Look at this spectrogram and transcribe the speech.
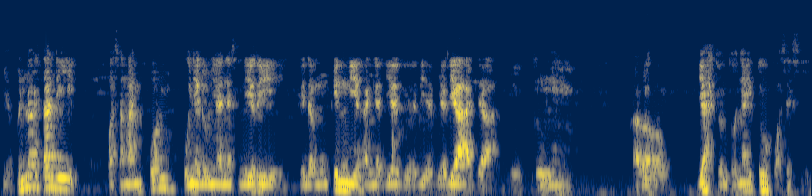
ya benar tadi pasangan pun punya dunianya sendiri. Tidak mungkin dia hanya dia dia dia dia dia aja gitu. Kalau ya contohnya itu posesi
